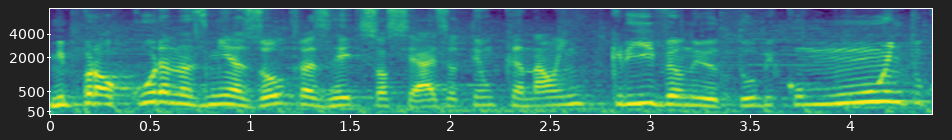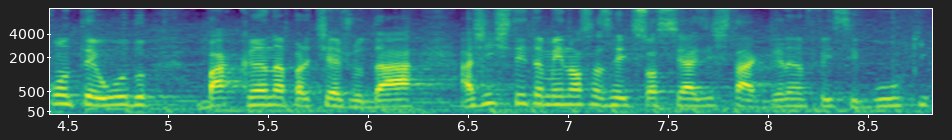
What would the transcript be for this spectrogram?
Me procura nas minhas outras redes sociais. Eu tenho um canal incrível no YouTube com muito conteúdo bacana para te ajudar. A gente tem também nossas redes sociais, Instagram, Facebook,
